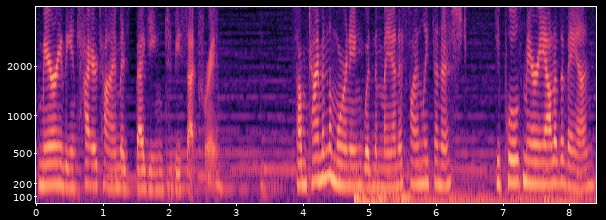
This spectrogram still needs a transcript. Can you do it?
Mary, the entire time, is begging to be set free. Sometime in the morning, when the man is finally finished, he pulls Mary out of the van,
